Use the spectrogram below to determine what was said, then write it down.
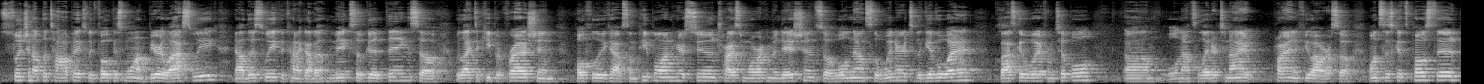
switching up the topics. We focused more on beer last week. Now this week we kind of got a mix of good things. So we like to keep it fresh and hopefully we can have some people on here soon. Try some more recommendations. So we'll announce the winner to the giveaway, glass giveaway from Tipple. Um, we'll announce it later tonight probably in a few hours. So once this gets posted,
